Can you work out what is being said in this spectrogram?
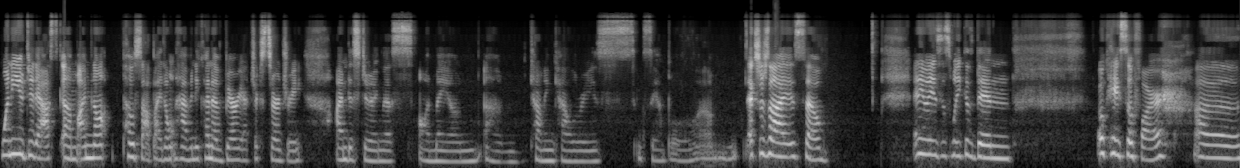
one of you did ask, um, I'm not post-op. I don't have any kind of bariatric surgery. I'm just doing this on my own, um, counting calories, example, um, exercise. So anyways, this week has been okay so far. Uh,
